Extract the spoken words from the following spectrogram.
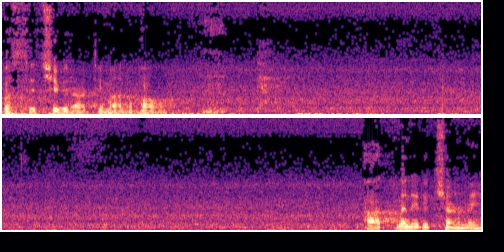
समुपस्थित शिविरार्थी महानुभाव आत्मनिरीक्षण में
